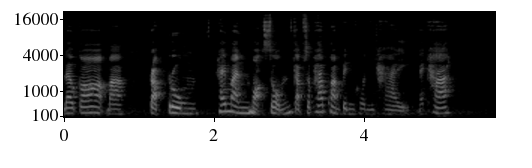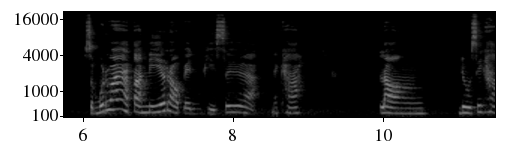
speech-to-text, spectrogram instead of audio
แล้วก็มาปรับปรุงให้มันเหมาะสมกับสภาพความเป็นคนไทยนะคะ สมมุติว่าตอนนี้เราเป็นผีเสื้อนะคะ ลองดูสิคะ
